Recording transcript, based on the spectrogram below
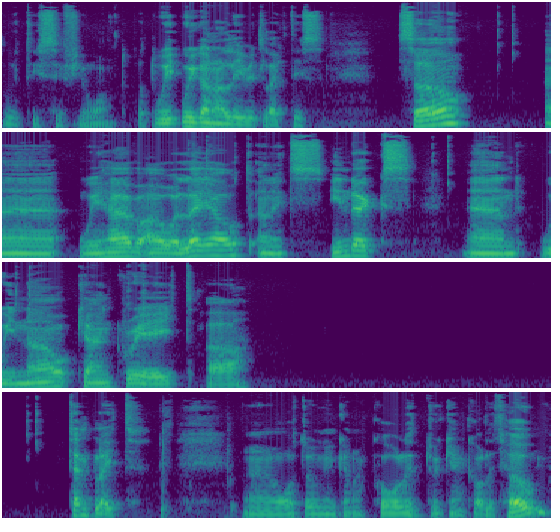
with this if you want, but we, we're gonna leave it like this. So uh, we have our layout and its index and we now can create a template. Uh, what are we gonna call it? We can call it home,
